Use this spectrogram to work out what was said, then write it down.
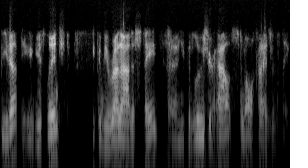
beat up, you could get lynched, you could be run out of state, uh, you could lose your house, and all kinds of things.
